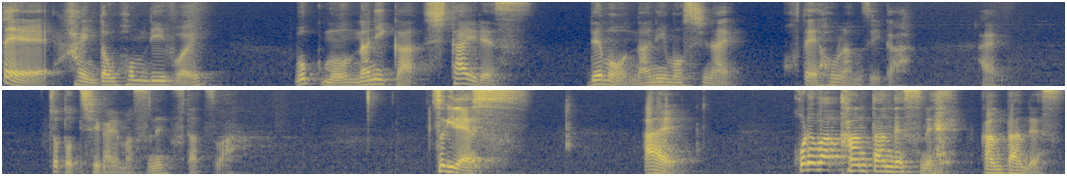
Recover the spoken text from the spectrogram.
thể hành động không đi với. Ước muốn 何かしたいです。でも何もしない。có thể không làm gì cả. はい。ちょっと違いますね、二つは。 次です。はい。これは簡単ですね。簡単です。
